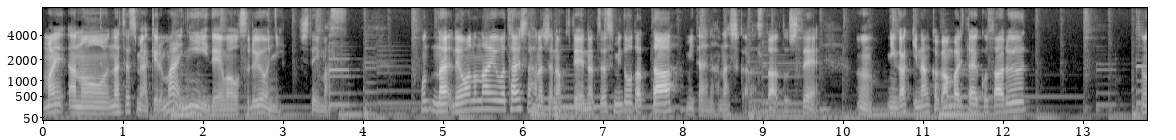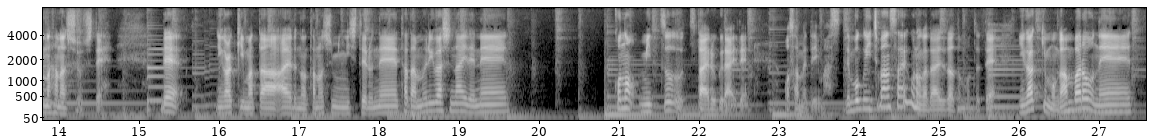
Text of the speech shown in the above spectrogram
前あの夏休み明ける前に電話をするようにしています。本当な電話の内容は大した話じゃなくて、夏休みどうだった？みたいな話からスタートして、うん、2学期なんか頑張りたいことある？そんな話をして、で、2学期また会えるの楽しみにしてるね。ただ無理はしないでね。この3つを伝えるぐらいで収めています。で、僕一番最後のが大事だと思ってて、2学期も頑張ろうねって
